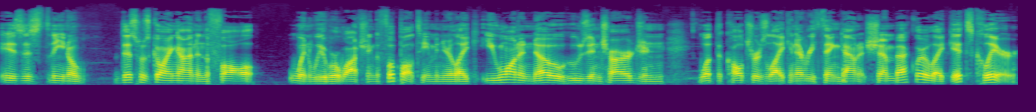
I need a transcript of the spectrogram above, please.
is is you know this was going on in the fall when we were watching the football team and you're like you want to know who's in charge and what the culture is like and everything down at Schembechler like it's clear.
